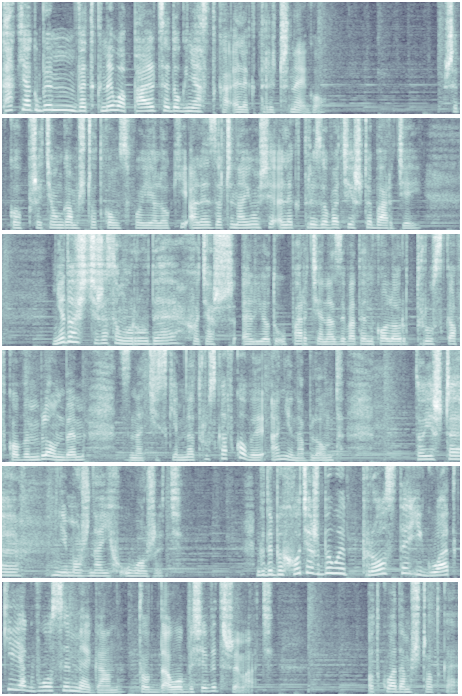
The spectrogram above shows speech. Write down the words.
tak jakbym wetknęła palce do gniazdka elektrycznego. Szybko przeciągam szczotką swoje loki, ale zaczynają się elektryzować jeszcze bardziej. Nie dość, że są rude, chociaż Elliot uparcie nazywa ten kolor truskawkowym blondem, z naciskiem na truskawkowy, a nie na blond, to jeszcze nie można ich ułożyć. Gdyby chociaż były proste i gładkie jak włosy Megan, to dałoby się wytrzymać. Odkładam szczotkę.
